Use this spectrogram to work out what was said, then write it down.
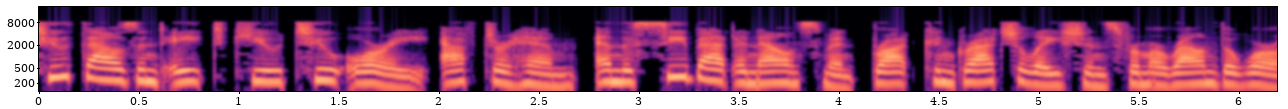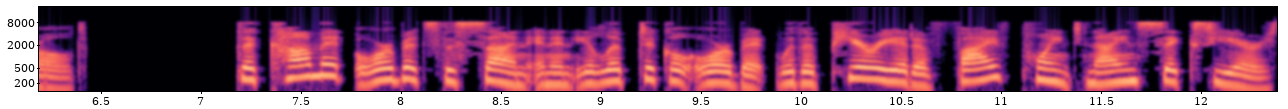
2008 Q2 Ory after him, and the CBAT announcement brought congratulations from around the world. The comet orbits the Sun in an elliptical orbit with a period of 5.96 years.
